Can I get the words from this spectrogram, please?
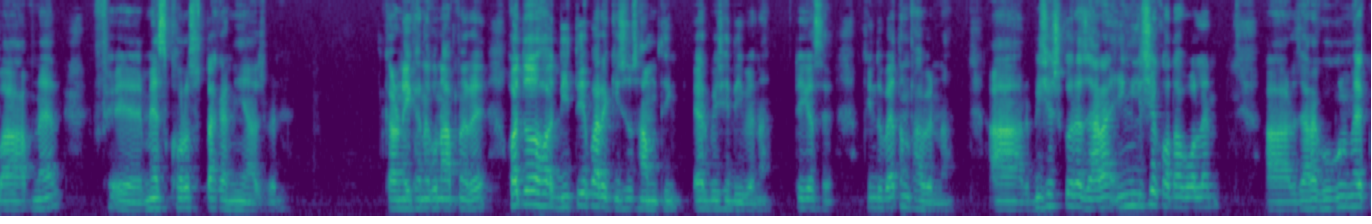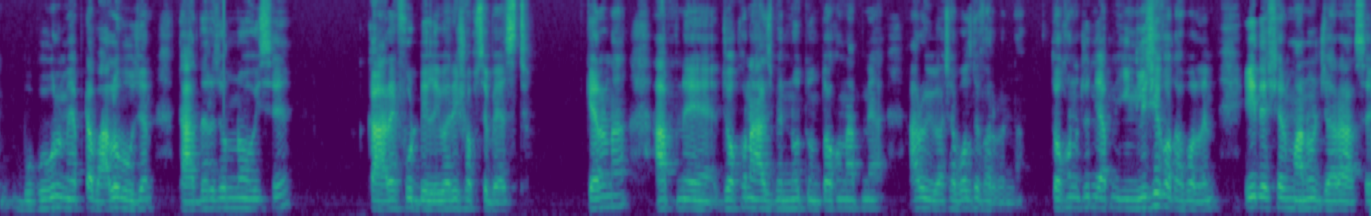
বা আপনার মেস খরচ টাকা নিয়ে আসবেন। কারণ এখানে কোনো আপনারে হয়তো হয় দিতে পারে কিছু সামথিং এর বেশি দিবে না। ঠিক আছে? কিন্তু বেতন পাবেন না। আর বিশেষ করে যারা ইংলিশে কথা বলেন, আর যারা গুগল ম্যাপ, গুগল ম্যাপটা ভালো বুঝেন, তাদের জন্য হইছে কারে ফুড ডেলিভারি সবচেয়ে বেস্ট। কেননা আপনি যখন আসবেন নতুন, তখন আপনি আরবি ভাষা বলতে পারবেন না। তখন যদি আপনি ইংলিশে কথা বলেন, এই দেশের মানুষ যারা আছে,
